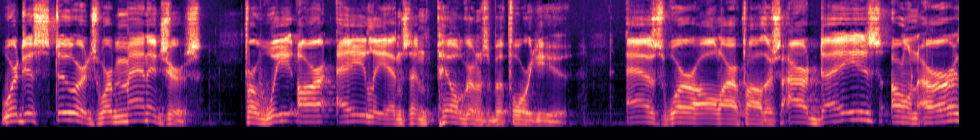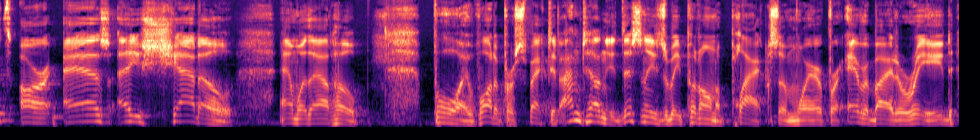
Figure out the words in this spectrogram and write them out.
We're just stewards, we're managers. For we are aliens and pilgrims before you as were all our fathers. Our days on earth are as a shadow and without hope. Boy, what a perspective. I'm telling you, this needs to be put on a plaque somewhere for everybody to read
